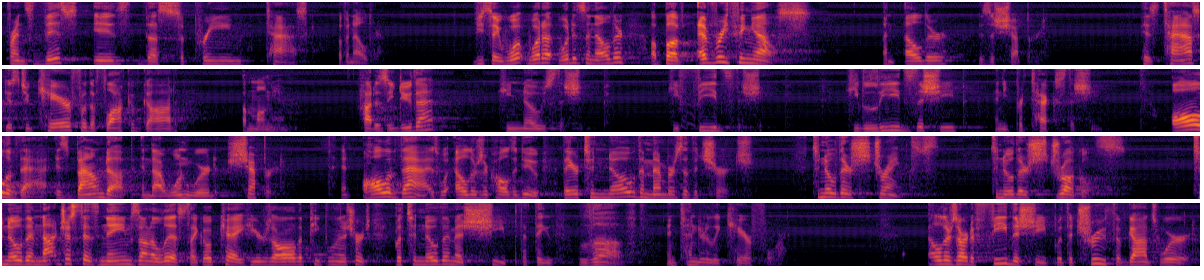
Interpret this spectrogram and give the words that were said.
Friends, this is the supreme task of an elder. If you say, what, what, what is an elder? Above everything else, an elder is a shepherd. His task is to care for the flock of God among him. How does he do that? He knows the sheep, he feeds the sheep, he leads the sheep, and he protects the sheep. All of that is bound up in that one word, shepherd. And all of that is what elders are called to do. They are to know the members of the church, to know their strengths, to know their struggles, to know them not just as names on a list, like, okay, here's all the people in the church, but to know them as sheep that they love and tenderly care for. Elders are to feed the sheep with the truth of God's word.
